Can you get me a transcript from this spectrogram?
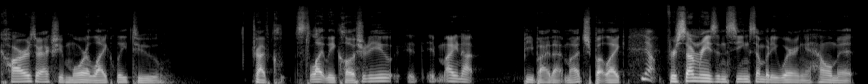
cars are actually more likely to drive cl- slightly closer to you. It, it might not be by that much, but like No. for some reason, seeing somebody wearing a helmet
